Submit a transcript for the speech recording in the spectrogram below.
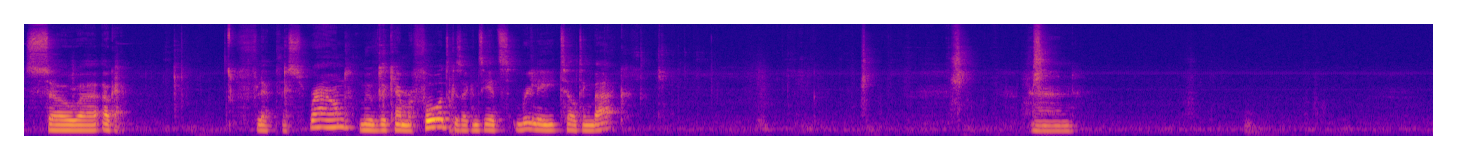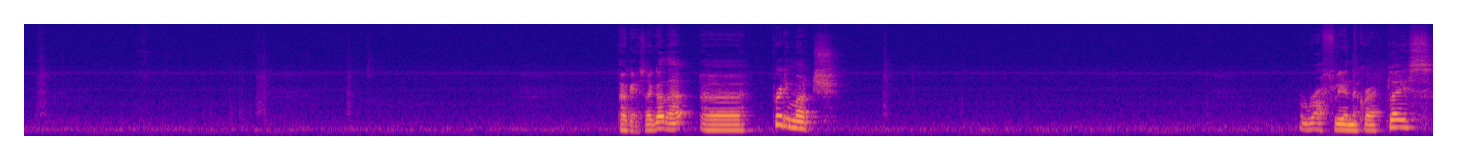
So, uh, okay. Flip this round, move the camera forward because I can see it's really tilting back. And Okay, so I got that uh, pretty much roughly in the correct place.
